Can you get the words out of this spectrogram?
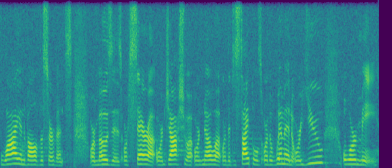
Why involve the servants, or Moses, or Sarah, or Joshua, or Noah, or the disciples, or the women, or you, or me?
